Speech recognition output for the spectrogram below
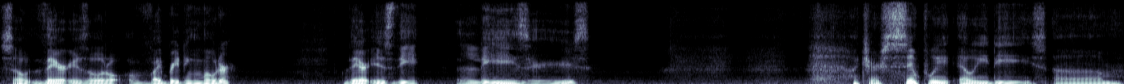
So there is a little vibrating motor. There is the lasers, which are simply LEDs. Um,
